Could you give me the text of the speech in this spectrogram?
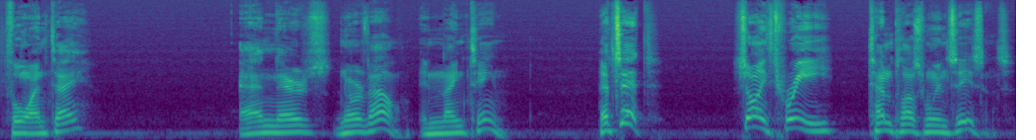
Fuente, and there's Norvell in nineteen. That's it. It's only three 10 plus win seasons.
